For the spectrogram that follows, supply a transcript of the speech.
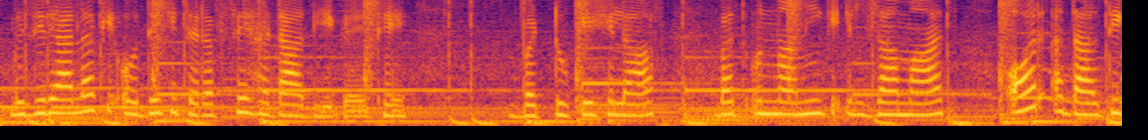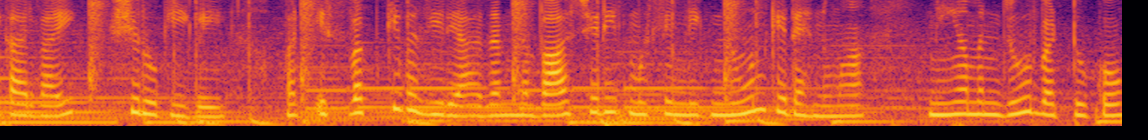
वज़ीर अला के अहदे की तरफ़ से हटा दिए गए थे। बट्टू के खिलाफ बदउनवानी के इल्ज़ाम और अदालती कार्रवाई शुरू की गई और इस वक्त के वज़ीर अजम नवाज़ शरीफ मुस्लिम लीग नून के रहनुमा मियाँ मंजूर वट्टू को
